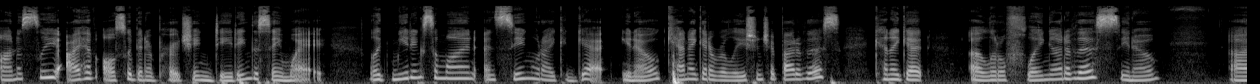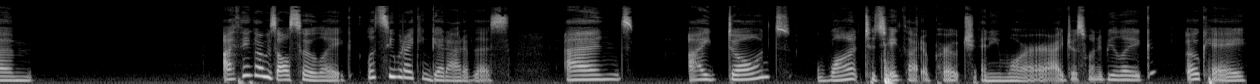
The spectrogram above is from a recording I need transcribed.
honestly, I have also been approaching dating the same way like meeting someone and seeing what I could get, you know? Can I get a relationship out of this? Can I get a little fling out of this, you know? Um I think I was also like, let's see what I can get out of this. And I don't want to take that approach anymore. I just want to be like, okay,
